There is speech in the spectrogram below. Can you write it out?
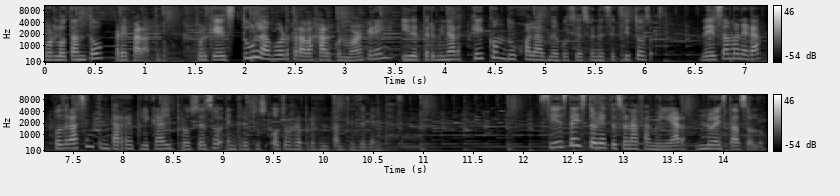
por lo tanto, prepárate, porque es tu labor trabajar con marketing y determinar qué condujo a las negociaciones exitosas de esa manera podrás intentar replicar el proceso entre tus otros representantes de ventas. Si esta historia te suena familiar, no estás solo.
